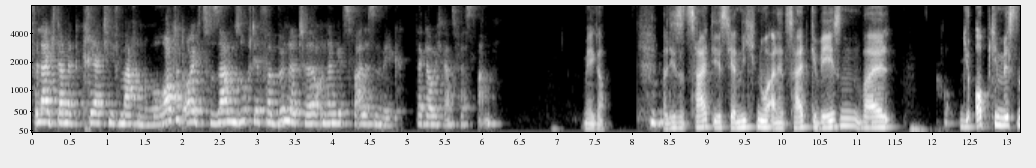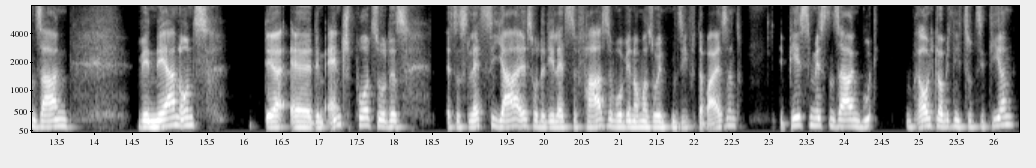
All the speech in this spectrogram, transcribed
vielleicht damit kreativ machen. Rottet euch zusammen, sucht ihr Verbündete und dann gibt es für alles einen Weg. Da glaube ich ganz fest dran. Mega. Weil diese Zeit, die ist ja nicht nur eine Zeit gewesen, weil die Optimisten sagen, wir nähern uns der, äh, dem Endspurt, so dass es das letzte Jahr ist oder die letzte Phase, wo wir nochmal so intensiv dabei sind. Die Pessimisten sagen, gut, brauche ich glaube ich nicht zu zitieren.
